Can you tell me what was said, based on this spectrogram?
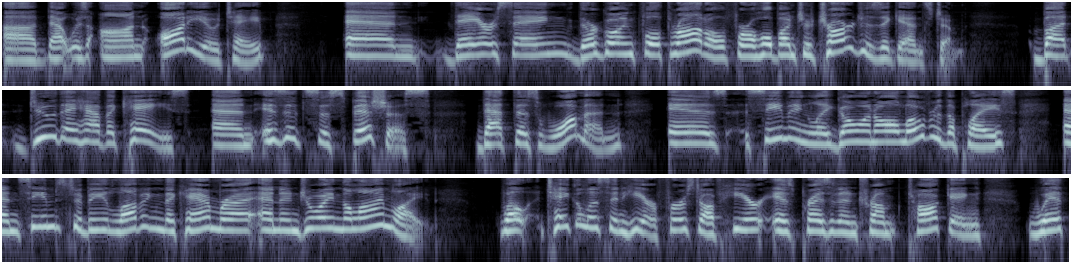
Uh, that was on audio tape and they are saying they're going full throttle for a whole bunch of charges against him. But do they have a case? And is it suspicious that this woman is seemingly going all over the place and seems to be loving the camera and enjoying the limelight? Well, take a listen here. First off, here is President Trump talking with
